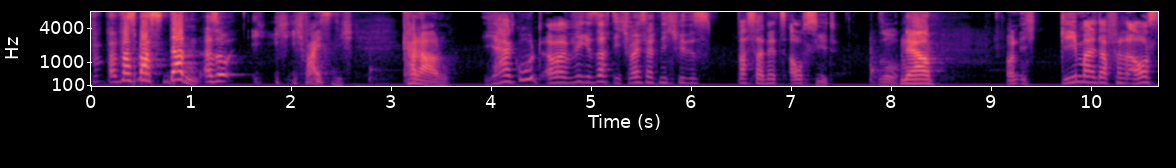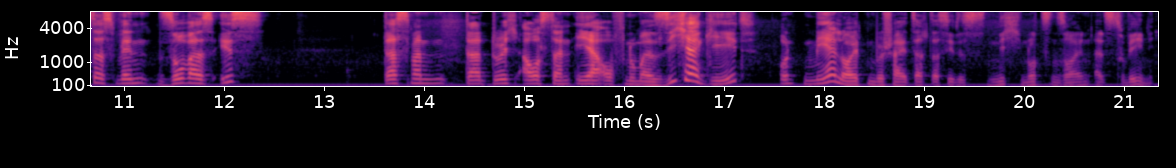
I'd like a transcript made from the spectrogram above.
W- Was machst du dann? Also, ich, ich, ich weiß nicht. Keine Ahnung. Ja, gut, aber wie gesagt, ich weiß halt nicht, wie das Wassernetz aussieht. So. Naja. Und ich gehe mal davon aus, dass wenn sowas ist, dass man da durchaus dann eher auf Nummer sicher geht und mehr Leuten Bescheid sagt, dass sie das nicht nutzen sollen, als zu wenig.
